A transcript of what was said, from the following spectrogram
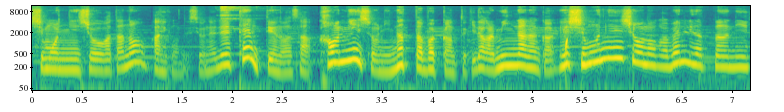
指紋認証型の iPhone ですよね。で10っていうのはさ顔認証になったばっかの時。だからみんななんかえ指紋認証の方が便利だったのに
